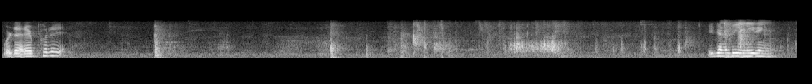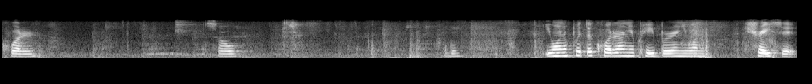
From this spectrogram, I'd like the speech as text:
where did I put it? You're going to be needing quarter. So you want to put the quarter on your paper and you want to trace it.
